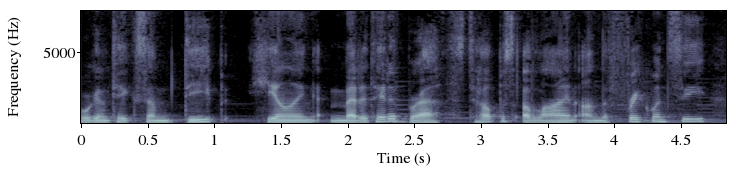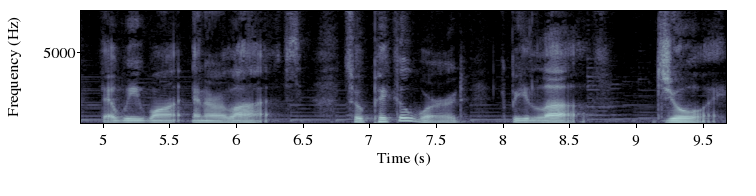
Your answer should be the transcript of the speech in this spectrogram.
we're going to take some deep, healing, meditative breaths to help us align on the frequency that we want in our lives. So pick a word, it could be love, joy,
